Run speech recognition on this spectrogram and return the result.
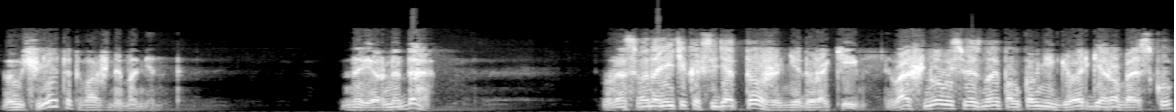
Вы учли этот важный момент? Наверное, да. У нас в аналитиках сидят тоже не дураки. Ваш новый связной полковник Георгий Робеску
